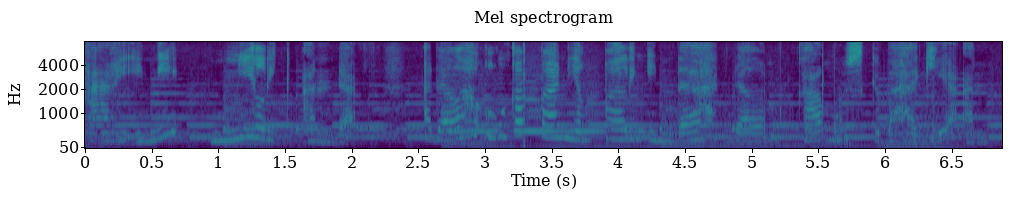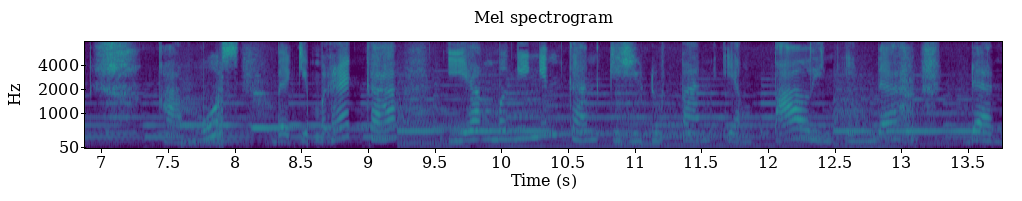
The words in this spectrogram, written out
Hari ini milik Anda adalah ungkapan yang paling indah dalam kamus kebahagiaan. Kamus bagi mereka yang menginginkan kehidupan yang paling indah dan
